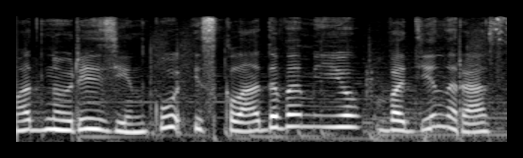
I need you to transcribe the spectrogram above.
Одну резинку и складываем ее в один раз.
